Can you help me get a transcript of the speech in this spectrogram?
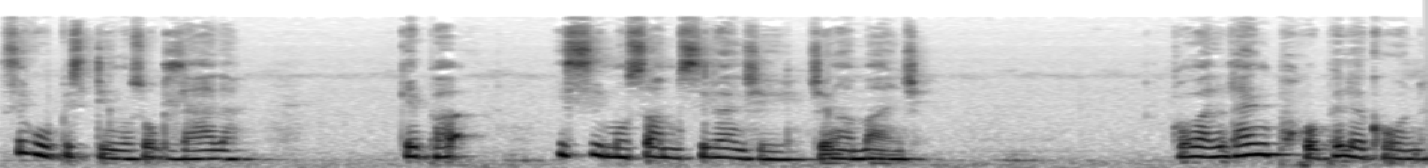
sikuphi isidingo sokudlala? Kepha isimo sami sikanje njengamanje. Ngoba la ngiphokophele khona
